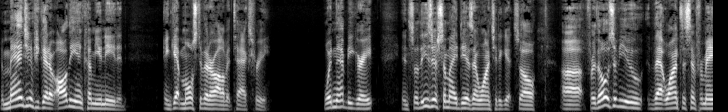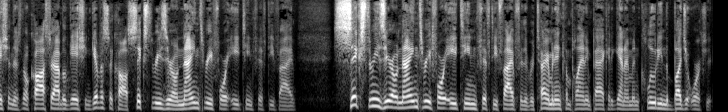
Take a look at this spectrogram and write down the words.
Imagine if you could have all the income you needed and get most of it or all of it tax free. Wouldn't that be great? And so these are some ideas I want you to get. So uh, for those of you that want this information, there's no cost or obligation. Give us a call, 630 934 1855. 630 934 1855 for the retirement income planning packet. Again, I'm including the budget worksheet.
